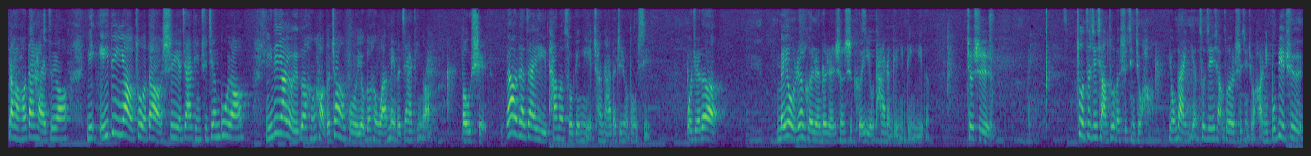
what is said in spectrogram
要好好带孩子哟，你一定要做到事业家庭去兼顾哟，你一定要有一个很好的丈夫，有个很完美的家庭哦，bullshit，不要太在意他们所给你传达的这种东西，我觉得。没有任何人的人生是可以由他人给你定义的，就是做自己想做的事情就好，勇敢一点，做自己想做的事情就好。你不必去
